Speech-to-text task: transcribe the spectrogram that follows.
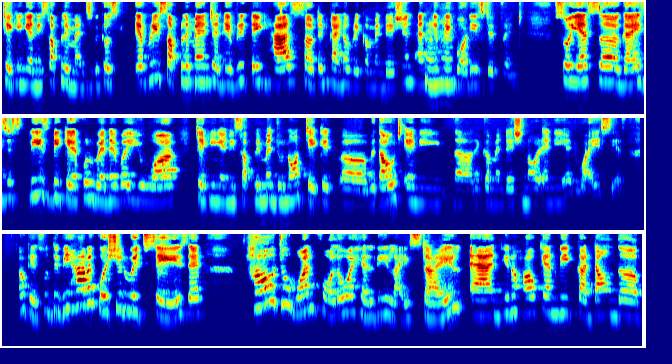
taking any supplements because every supplement and everything has certain kind of recommendation and mm-hmm. everybody is different so yes uh, guys just please be careful whenever you are taking any supplement do not take it uh, without any uh, recommendation or any advice yes okay so the, we have a question which says that how do one follow a healthy lifestyle? And you know how can we cut down the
